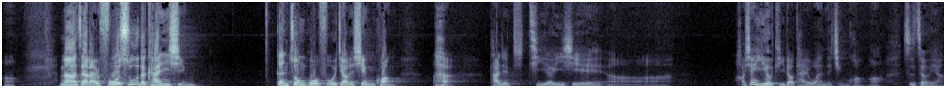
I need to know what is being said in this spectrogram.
啊。那再来佛书的刊行，跟中国佛教的现况，他就提提了一些啊，好像也有提到台湾的情况啊，是这样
